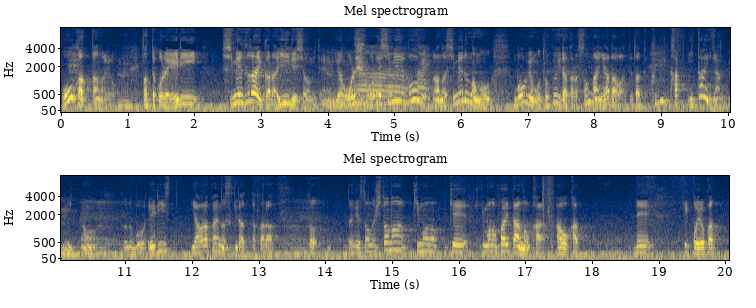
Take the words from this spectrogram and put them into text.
多かったのよ、うん。だってこれ襟締めづらいからいいでしょみたいな、うん。いや俺俺締め防御、はい。あの締めるのも防御も得意だからそんなん嫌だわって。だって首か痛いじゃん、うん。うん。その僕襟柔らかいの好きだったから、そう。だけどその人の着物系着物ファイターのか青買って結構良かった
